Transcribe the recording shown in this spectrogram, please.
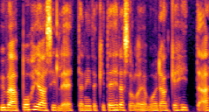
hyvää pohjaa sille, että niitäkin tehdasoloja voidaan kehittää.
